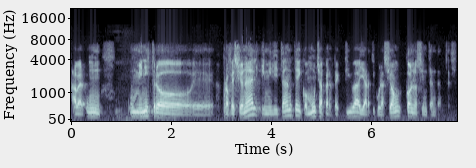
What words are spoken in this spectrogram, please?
a ver, un, ministro profesional y militante y con mucha perspectiva y articulación con los intendentes.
